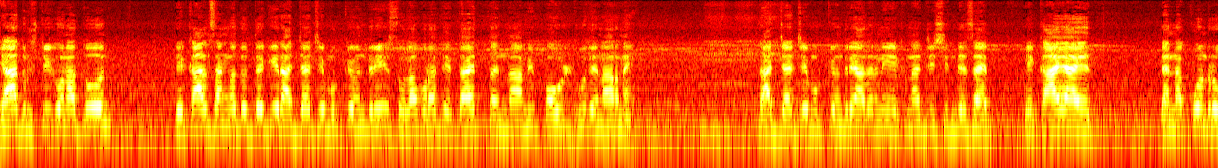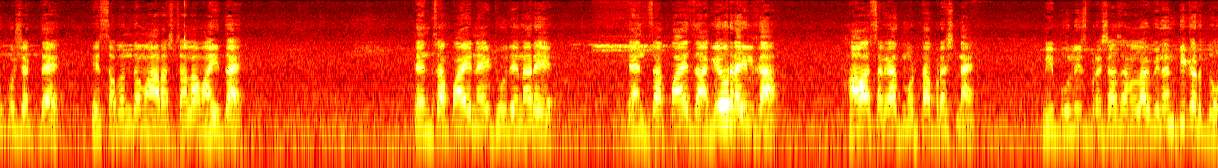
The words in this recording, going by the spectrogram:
या दृष्टिकोनातून ते काल सांगत होते की राज्याचे मुख्यमंत्री सोलापुरात येत आहेत त्यांना आम्ही पाऊल ठेवू देणार नाही. राज्याचे मुख्यमंत्री आदरणीय एकनाथजी शिंदे साहेब हे काय आहेत? त्यांना कोण रोखू शकत आहे हे संबंध महाराष्ट्राला माहीत आहे. त्यांचा पाय नाही ठेवू देणारे त्यांचा पाय जागेवर राहील का? हा सगळ्यात मोठा प्रश्न आहे. मी पोलीस प्रशासनाला विनंती करतो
